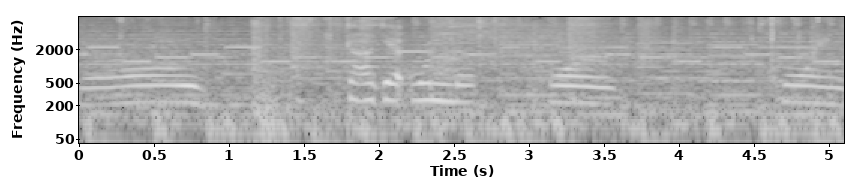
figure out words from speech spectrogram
No. Gotta get one more, more coin.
